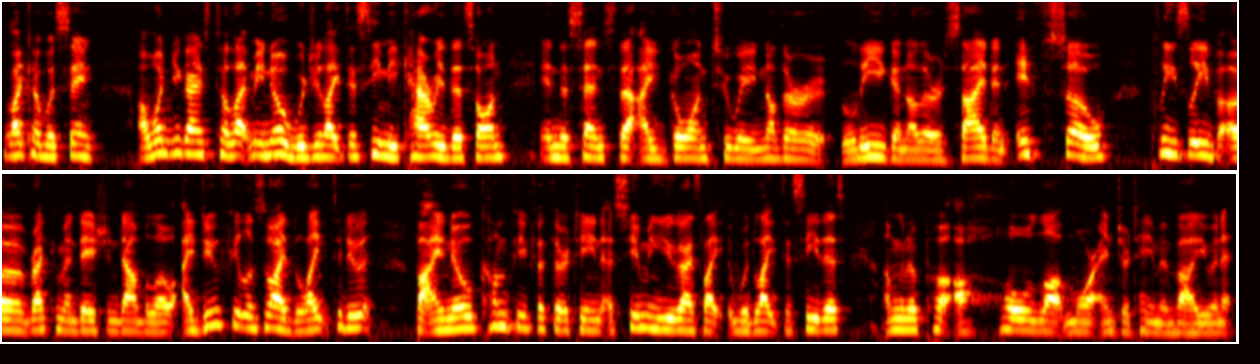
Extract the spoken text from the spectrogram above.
like I was saying, I want you guys to let me know, would you like to see me carry this on in the sense that I go on to another league, another side, and if so, please leave a recommendation down below. I do feel as though I'd like to do it, but I know come FIFA 13, assuming you guys like would like to see this, I'm going to put a whole lot more entertainment value in it,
